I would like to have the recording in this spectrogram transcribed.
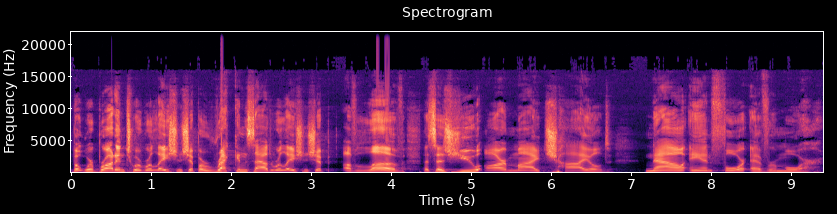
But we're brought into a relationship, a reconciled relationship of love that says, you are my child now and forevermore.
